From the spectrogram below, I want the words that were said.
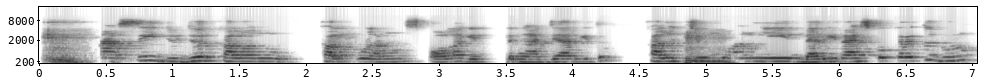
nasi jujur kalau kalau pulang sekolah gitu ngajar gitu, kalau cium Hmm. wangi dari rice cooker itu dulu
